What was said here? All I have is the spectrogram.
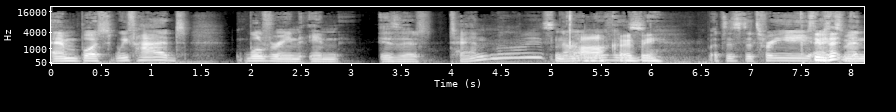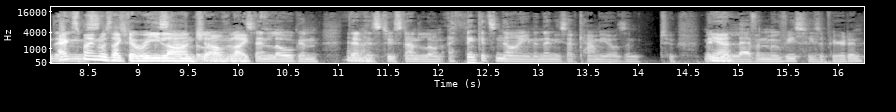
um, but we've had Wolverine in is it ten movies? Nine Oh, movies? could be. But there's the three he was- X Men. X-Men was like the relaunch standalone of, like- then Logan, then Yeah. his two standalone. I think it's nine, and then he's had cameos in two, maybe Yeah. eleven movies he's appeared in.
